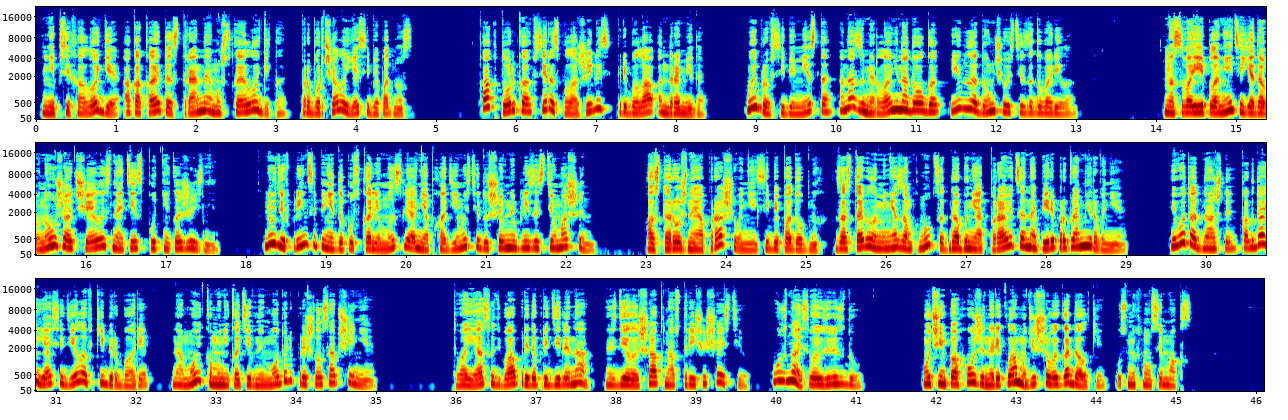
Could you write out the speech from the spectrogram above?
Не психология, а какая-то странная мужская логика, пробурчала я себе под нос. Как только все расположились, прибыла Андромеда. Выбрав себе место, она замерла ненадолго и в задумчивости заговорила. На своей планете я давно уже отчаялась найти спутника жизни. Люди, в принципе, не допускали мысли о необходимости душевной близости у машин. Осторожное опрашивание себе подобных заставило меня замкнуться, дабы не отправиться на перепрограммирование. И вот однажды, когда я сидела в кибербаре, на мой коммуникативный модуль пришло сообщение. «Твоя судьба предопределена. Сделай шаг навстречу счастью. Узнай свою звезду». «Очень похоже на рекламу дешевой гадалки», – усмехнулся Макс.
